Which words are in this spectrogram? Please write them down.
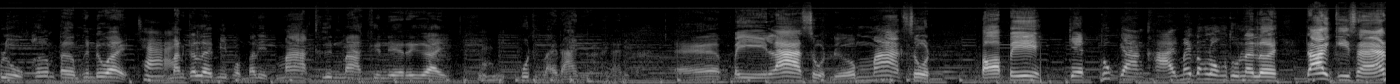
ปลูกเพิ่มเติมขึ้นด้วยใช่มันก็เลยมีผลผลิตมากขึ้นมากขึ้นเรื่อยๆนั่นพูดถึงรายได้ดีกว่ารายได้ดีกว่าเออปีล่าสุดหรือมากสุด ต่อปีเก็บทุกอย่างขายไม่ต้องลงทุนอะไรเลย ได้กี่แสน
